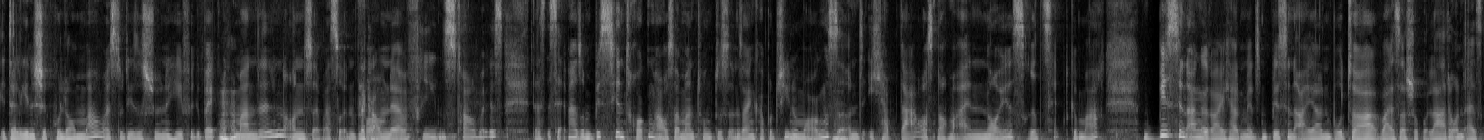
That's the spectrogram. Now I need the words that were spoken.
italienische Colomba, weißt du, dieses schöne Hefegebäck mit Mandeln und äh, was so in Mhm. Lecker. Form der Friedenstaube ist. Das ist ja immer so ein bisschen trocken, außer man tunkt es in seinen Cappuccino morgens. Mhm. Und ich habe daraus nochmal ein neues Rezept gemacht, ein bisschen angereichert mit ein bisschen Eiern, Butter, weißer Schokolade und als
